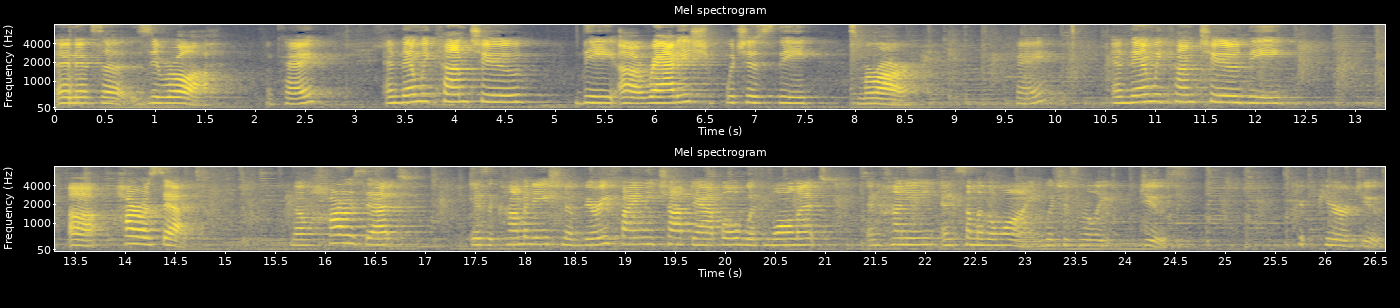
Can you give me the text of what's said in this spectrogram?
and it's a zeroa, okay? And then we come to the uh, radish, which is the maror. Okay? And then we come to the uh, charoset. The charoset is a combination of very finely chopped apple with walnut and honey and some of the wine, which is really juice, pure juice.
